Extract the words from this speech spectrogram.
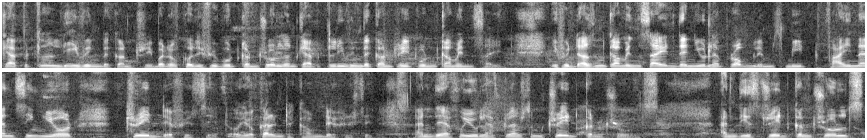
capital leaving the country. But of course, if you put controls on capital leaving the country, it wouldn't come inside. If it doesn't come inside, then you'll have problems meet financing your trade deficit or your current account deficit. And therefore, you'll have to have some trade controls and these trade controls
